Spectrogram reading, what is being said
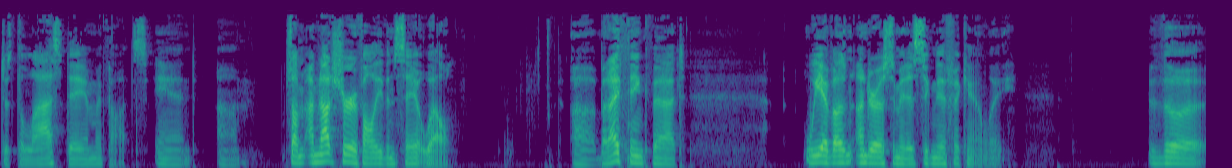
just the last day in my thoughts, and um, so I'm, I'm not sure if I'll even say it well, uh, but I think that we have un- underestimated significantly the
